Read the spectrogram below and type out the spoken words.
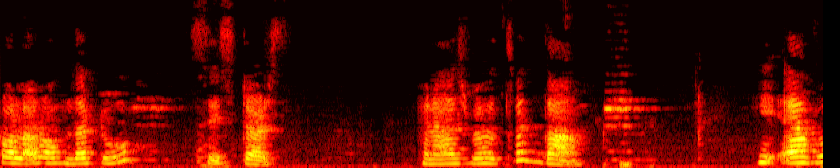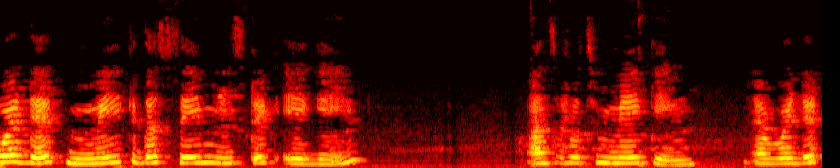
taller of the two sisters এখানে আসবে হচ্ছে the he avoided make the same mistake again answer হচ্ছে making avoided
